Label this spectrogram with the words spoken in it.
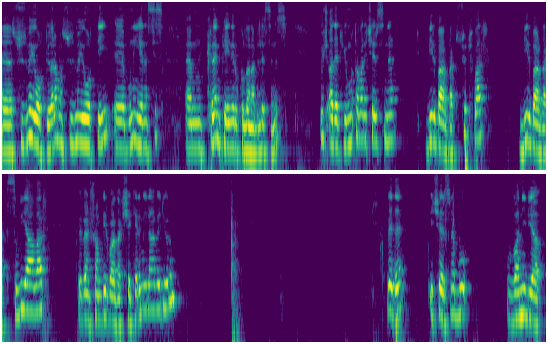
Ee, süzme yoğurt diyorlar ama süzme yoğurt değil. Ee, bunun yerine siz em, krem peyniri kullanabilirsiniz. 3 adet yumurta var içerisinde. 1 bardak süt var. 1 bardak sıvı yağ var. Ve ben şu an 1 bardak şekerimi ilave ediyorum. Ve de içerisine bu vanilya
